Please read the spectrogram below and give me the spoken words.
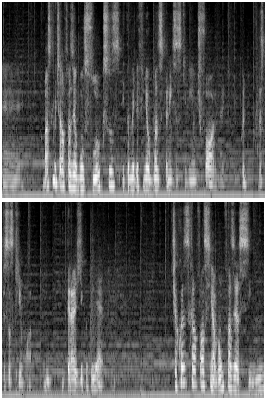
É, basicamente, ela fazia alguns fluxos e também definia algumas experiências que vinham de fora, né? Das pessoas que iam interagir com aquele app tinha coisas que ela falou assim, ó, vamos fazer assim,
